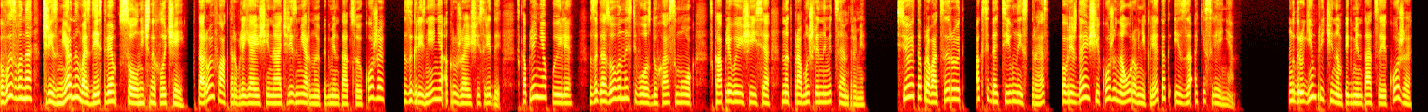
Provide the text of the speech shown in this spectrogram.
вызвано чрезмерным воздействием солнечных лучей. Второй фактор, влияющий на чрезмерную пигментацию кожи — загрязнение окружающей среды, скопление пыли, загазованность воздуха, смог, скапливающийся над промышленными центрами. Все это провоцирует оксидативный стресс, повреждающий кожу на уровне клеток из-за окисления. К другим причинам пигментации кожи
